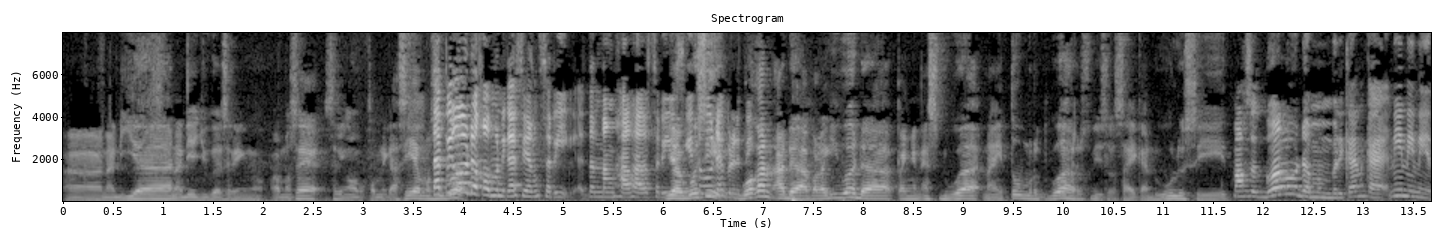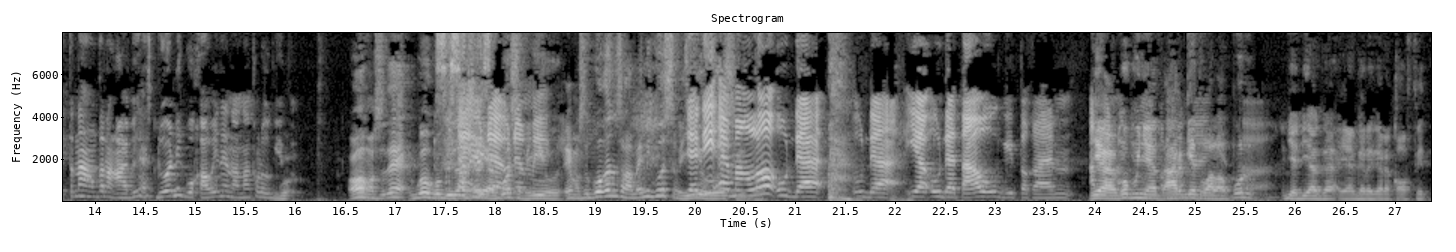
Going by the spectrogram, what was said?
eh, Nadia. Nadia juga sering eh, maksudnya sering ngobrol komunikasi ya maksud tapi gua. lo udah komunikasi yang seri tentang hal-hal serius ya gitu gue sih, udah berarti. gue kan ada apalagi gue ada pengen S2 Nah itu menurut gue harus diselesaikan dulu sih Maksud gue lo udah memberikan kayak nih nih nih tenang tenang abis S2 nih gue kawinin anak lo gitu. Gua- Oh maksudnya gue gue bilang sih Udah, ya gue serius Eh maksud gue kan selama ini gue serius Jadi emang gitu. lo udah udah ya udah tahu gitu kan. Ya gue punya target ke mana walaupun gitu. jadi agak ya gara-gara COVID-19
